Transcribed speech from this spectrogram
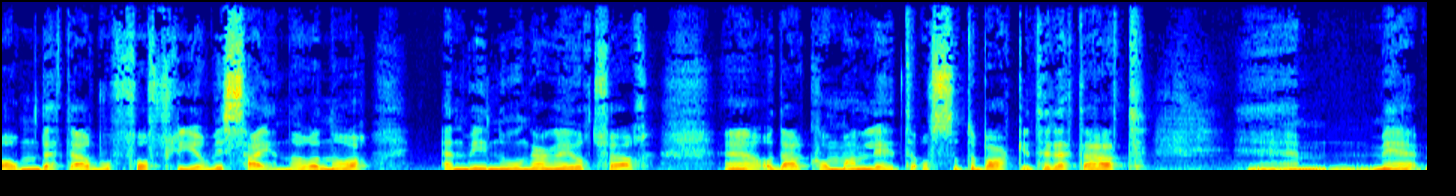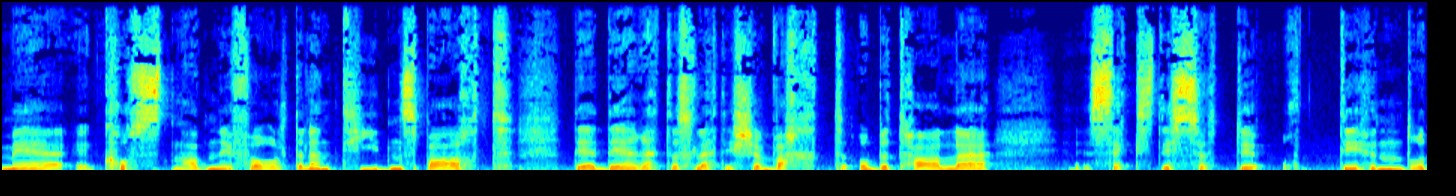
om dette. Hvorfor flyr vi seinere nå enn vi noen gang har gjort før? Eh, og der kommer han litt også tilbake til dette at med, med, kostnaden i forhold til den tiden spart. Det, det, er rett og slett ikke verdt å betale 60 70 80 100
